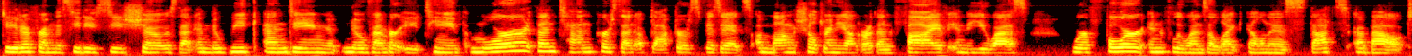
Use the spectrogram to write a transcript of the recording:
data from the CDC shows that in the week ending November 18th, more than 10% of doctors' visits among children younger than five in the US were for influenza like illness. That's about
